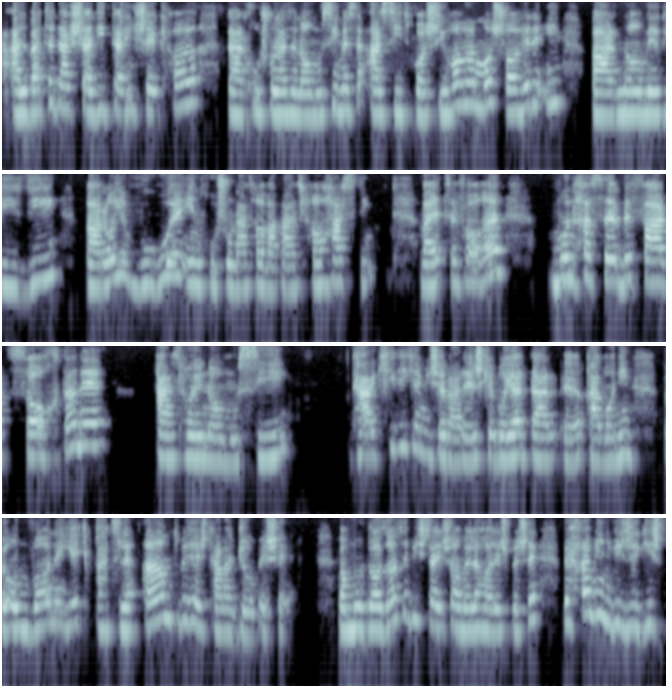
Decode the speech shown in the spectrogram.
البته در شدیدترین شکل ها در خشونت ناموسی مثل اسید پاشی ها هم ما شاهد این برنامه ریزی برای وقوع این خشونت ها و قتل ها هستیم و اتفاقا منحصر به فرد ساختن قتل های ناموسی تأکیدی که میشه برش که باید در قوانین به عنوان یک قتل عمد بهش توجه بشه و مجازات بیشتری شامل حالش بشه به همین ویژگیش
